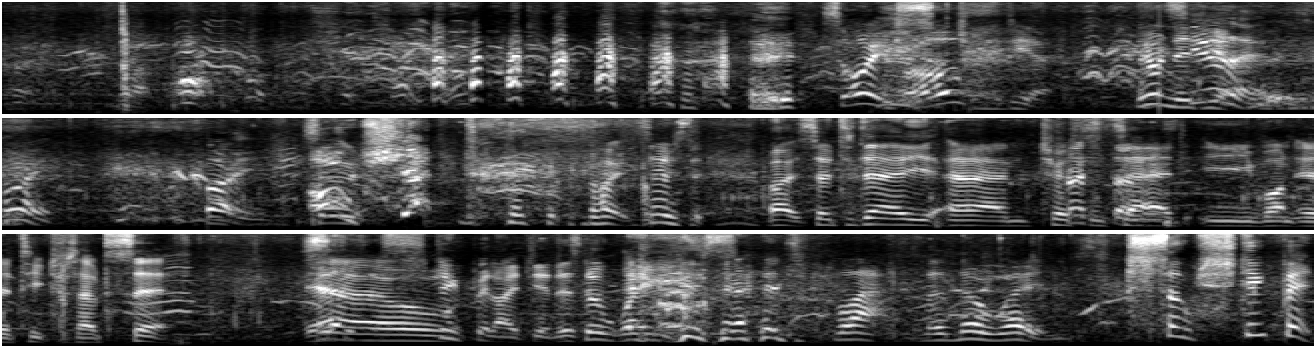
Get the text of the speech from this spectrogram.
Sorry, bro. Idiot. You're an idiot. it? Sorry. Sorry. oh shit! right, seriously. Right, so today um, Tristan, Tristan. said he wanted to teach us how to surf. Yeah, so this is a stupid idea. There's no waves. it's flat. There's no waves. so stupid.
